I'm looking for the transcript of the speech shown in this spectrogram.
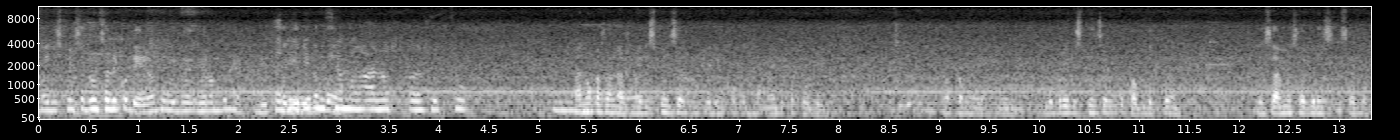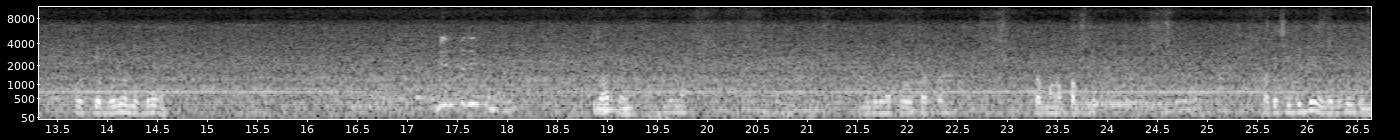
may dispenser doon sa likod eh. May, meron doon eh. Dito sa gilid na mo to siya eh. mga ano, uh, suksok. Mm. Tanong ka sa nurse, may dispenser doon pwedeng kukuha, may hindi ka tubig. Huwag ka may, may libre dispenser dito, public to eh. Kaya sa amin sa Green, sa OFW, libre eh. Din pa din ba? Lahat eh, hindi na. Libre na total doon. Pag mga public. Pati sa GB, libre din.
